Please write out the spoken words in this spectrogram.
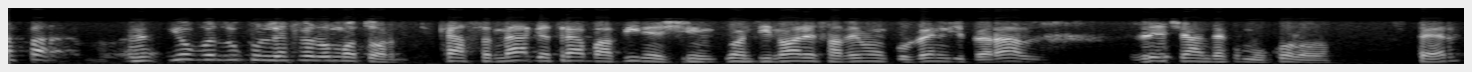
asta, uh, eu văd lucrurile în felul următor. Ca să meargă treaba bine și în continuare să avem un guvern liberal 10 ani de acum încolo, sper,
